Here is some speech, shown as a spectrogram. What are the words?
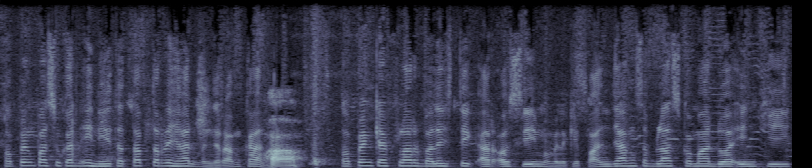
topeng pasukan ini tetap terlihat menyeramkan. Wow. Topeng Kevlar Ballistic ROC memiliki panjang 11,2 inci,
